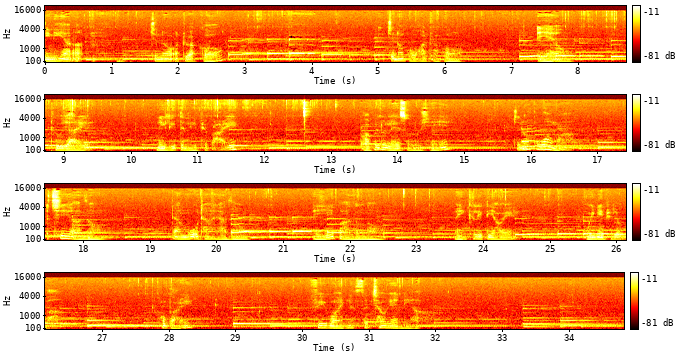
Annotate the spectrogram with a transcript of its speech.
ဒီနေ့ကကျွန်တော်အတွက်ကောကျွန်တော်ဘဝအတွက်ကောအရန်ထူးကြတဲ့နေလေးတနေ့ဖြစ်ပါတယ်။ဘာဖြစ်လို့လဲဆိုလို့ရှိရင်ကျွန်တော်ဘဝမှာအချစ်ရဆုံးတန်မိုးအထားရဆုံးအရေးပါဆုံးသော main ကလေးတယောက်ရဲ့ဝင်းနေဖြစ်လို့ပါဟုတ်ပါတယ် ဖေဖော်ဝါရီ26ရက်နေ့ဟာ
